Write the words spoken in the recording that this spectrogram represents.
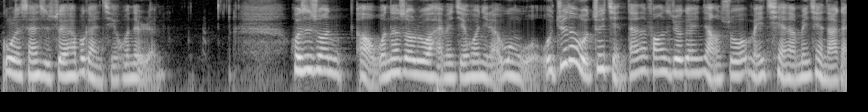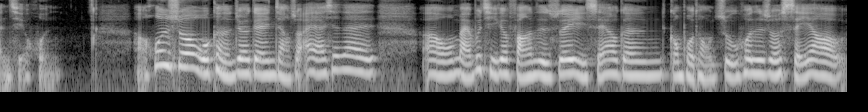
过了三十岁他不敢结婚的人，或是说，呃，我那时候如果还没结婚，你来问我，我觉得我最简单的方式就跟你讲说，没钱啊，没钱哪敢结婚？好，或者说我可能就会跟你讲说，哎呀，现在呃，我买不起一个房子，所以谁要跟公婆同住，或者说谁要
